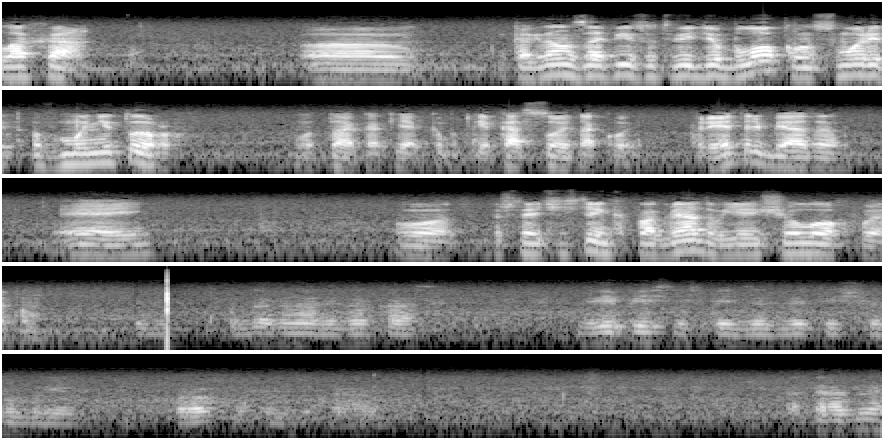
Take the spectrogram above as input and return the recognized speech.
Плоха. Э, когда он записывает видеоблог, он смотрит в монитор. Вот так, как я, как будто я косой такой. Привет, ребята. Эй. Вот. Потому что я частенько поглядываю, я еще лох в этом. Подогнали заказ. Две песни спеть за 2000 рублей. Просто музыкант. От родных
